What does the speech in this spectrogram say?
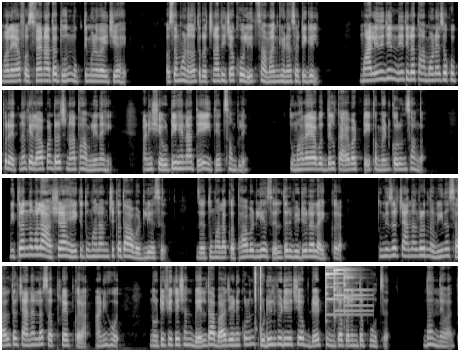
मला या फसव्या नात्यातून मुक्ती मिळवायची आहे. असं म्हणत रचना तिच्या खोलीत सामान घेण्यासाठी गेली. मालिनीजींनी तिला थांबवण्याचा खूप प्रयत्न केला पण रचना थांबली नाही आणि शेवटी हे नाते इथेच संपले. तुम्हाला याबद्दल काय वाटते कमेंट करून सांगा. मित्रांनो मला आशा आहे की तुम्हाला आमची कथा आवडली असेल. जर तुम्हाला कथा आवडली असेल तर व्हिडिओला लाईक करा. तुम्ही जर चॅनलवर नवीन असाल तर चॅनलला सबस्क्राईब करा आणि होय नोटिफिकेशन बेल दाबा जेणेकरून पुढील व्हिडिओची अपडेट तुमच्यापर्यंत पोहोचेल. धन्यवाद.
